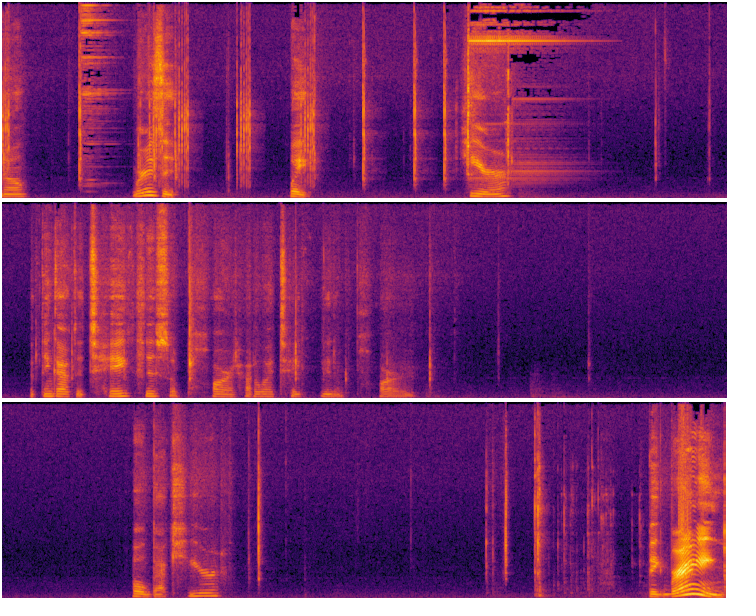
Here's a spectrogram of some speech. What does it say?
No. Where is it? Wait. Here. I think I have to take this apart. How do I take it apart? Oh, back here. Big brain.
